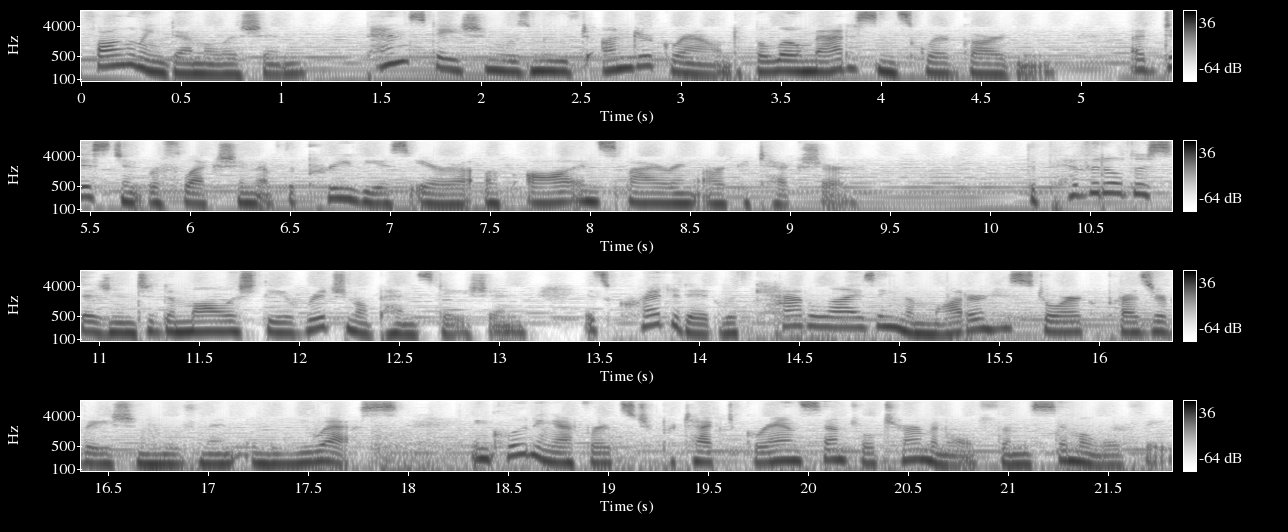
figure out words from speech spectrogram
Following demolition, Penn Station was moved underground below Madison Square Garden, a distant reflection of the previous era of awe-inspiring architecture. The pivotal decision to demolish the original Penn Station is credited with catalyzing the modern historic preservation movement in the U.S., including efforts to protect Grand Central Terminal from a similar fate.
